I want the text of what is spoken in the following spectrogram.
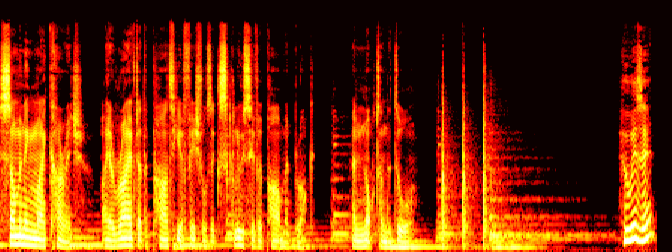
Summoning my courage, I arrived at the party official's exclusive apartment block and knocked on the door. Who is it?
